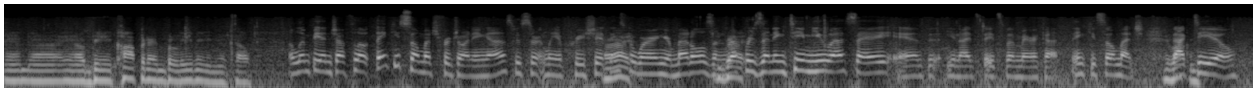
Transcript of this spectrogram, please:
and uh, you know being confident and believing in yourself. Olympian Jeff Float, thank you so much for joining us. We certainly appreciate it. Thanks right. for wearing your medals and You representing Team USA and the United States of America. Thank you so much. You're Back welcome. to you.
